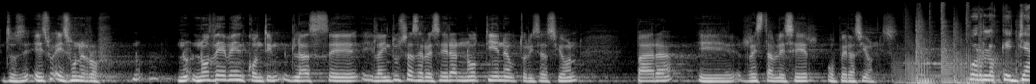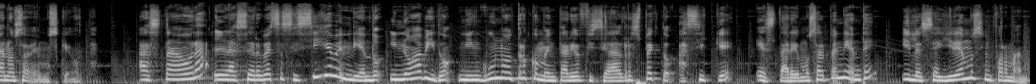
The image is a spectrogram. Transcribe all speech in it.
Entonces, eso es un error. No, deben las, eh, la industria cervecera no tiene autorización para eh, restablecer operaciones. Por lo que ya no sabemos qué onda. Hasta ahora la cerveza se sigue vendiendo y no ha habido ningún otro comentario oficial al respecto, así que estaremos al pendiente y les seguiremos informando.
